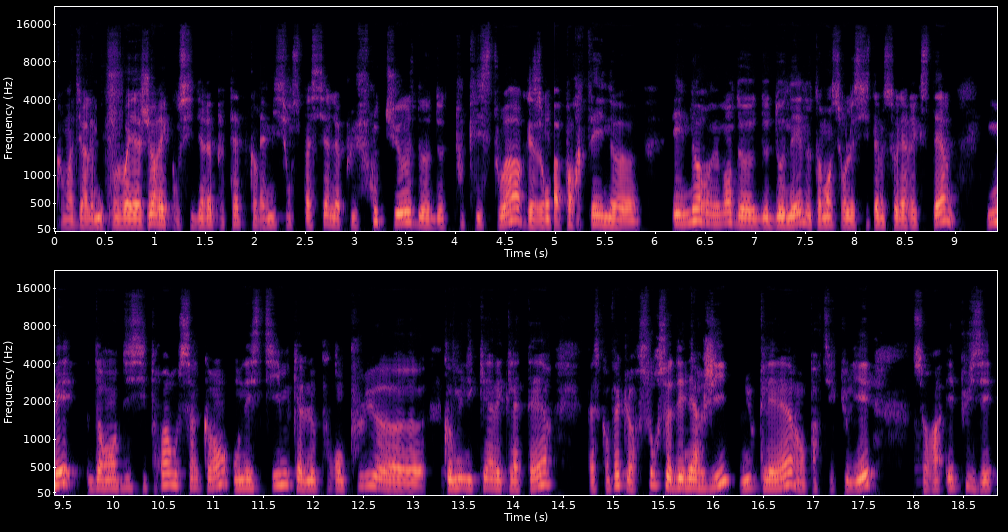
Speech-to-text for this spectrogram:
comment dire, la mission voyageur est considérée peut-être comme la mission spatiale la plus fructueuse de, toute l'histoire. Elles ont apporté une énormément de, de, données, notamment sur le système solaire externe. Mais dans d'ici trois ou cinq ans, on estime qu'elles ne pourront plus communiquer avec la Terre parce qu'en fait, leur source d'énergie nucléaire, en particulier, sera épuisée.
